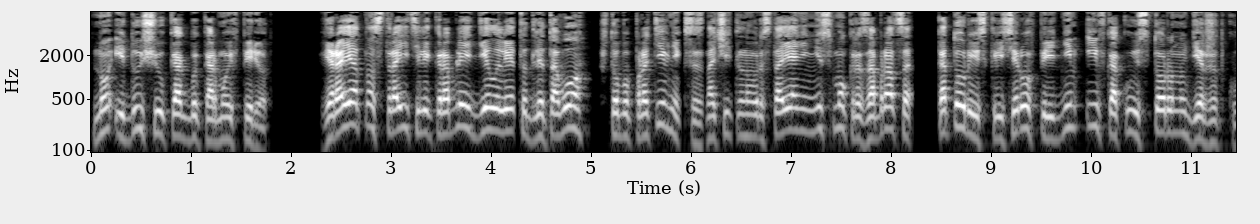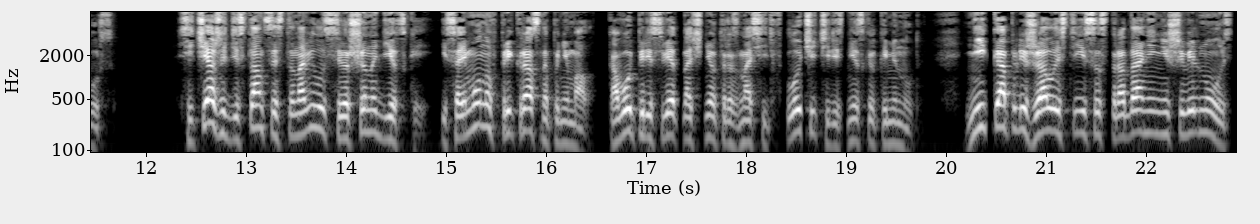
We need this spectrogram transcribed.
но идущую как бы кормой вперед. Вероятно, строители кораблей делали это для того, чтобы противник со значительного расстояния не смог разобраться, который из крейсеров перед ним и в какую сторону держит курс. Сейчас же дистанция становилась совершенно детской, и Саймонов прекрасно понимал, кого пересвет начнет разносить в клочья через несколько минут. Ни капли жалости и сострадания не шевельнулось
